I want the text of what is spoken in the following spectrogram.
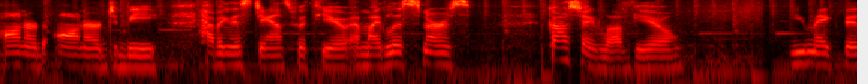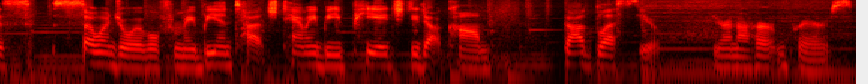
honored, honored to be having this dance with you. And my listeners, gosh, I love you. You make this so enjoyable for me. Be in touch. TammiBPhD.com. God bless you. You're in our heart and prayers.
